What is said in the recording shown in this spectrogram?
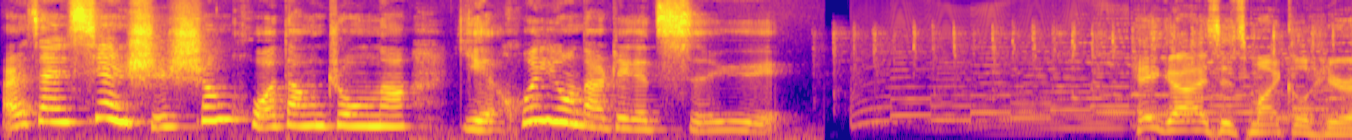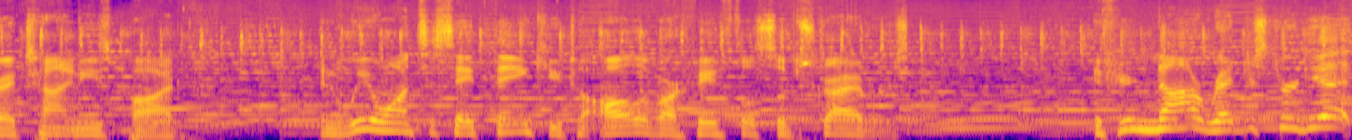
而在现实生活当中呢，也会用到这个词语。Hey guys, it's Michael here at Chinese Pod, and we want to say thank you to all of our faithful subscribers. If you're not registered yet,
